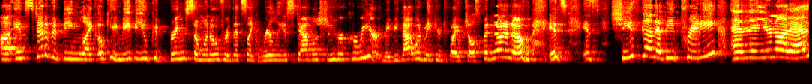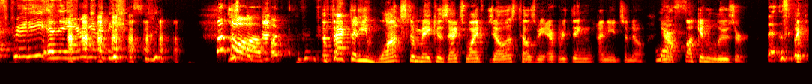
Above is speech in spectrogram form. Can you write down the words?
uh, instead of it being like okay maybe you could bring someone over that's like really established in her career maybe that would make your wife jealous but no no no it's it's she's gonna be pretty and then you're not as pretty and then you're gonna be Fuck off. The fact, the fact, that he wants to make his ex-wife jealous tells me everything I need to know. Yes. You're a fucking loser. like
